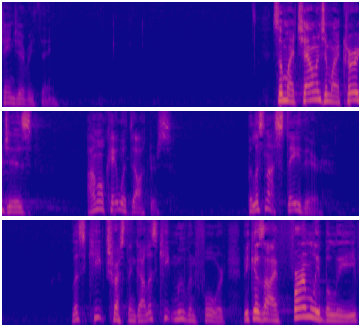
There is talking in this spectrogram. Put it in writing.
change everything. So, my challenge and my courage is I'm okay with doctors, but let's not stay there. Let's keep trusting God. Let's keep moving forward because I firmly believe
